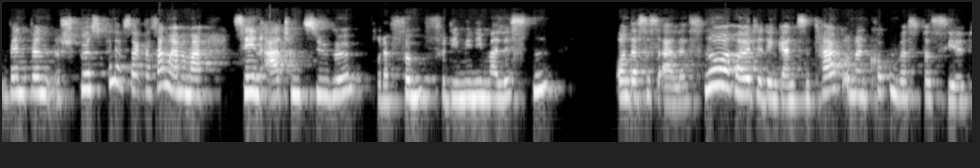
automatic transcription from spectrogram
wenn, wenn du spürst, Philipp, sag, sagen wir einfach mal zehn Atemzüge oder fünf für die Minimalisten und das ist alles. Nur heute den ganzen Tag und dann gucken, was passiert.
